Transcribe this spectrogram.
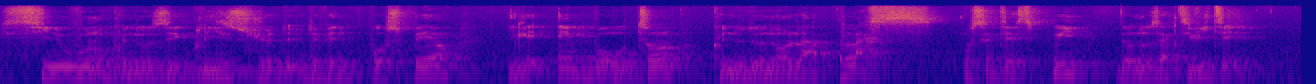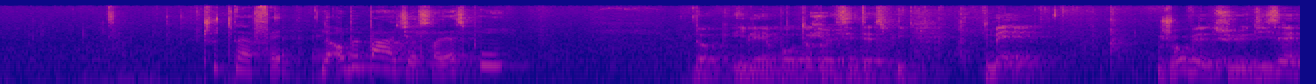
si nous voulons que nos églises deviennent prospères, il est important que nous donnons la place au Saint-Esprit dans nos activités. Tout à fait. on ne peut pas agir sans l'esprit. Donc, il est important que le Saint-Esprit. Mais, je reviens je disais,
